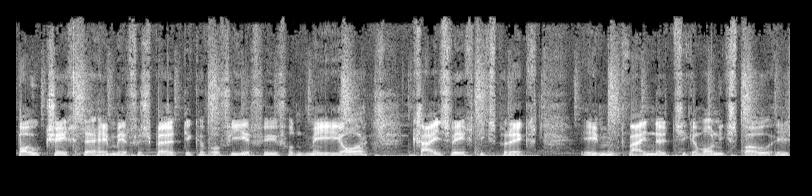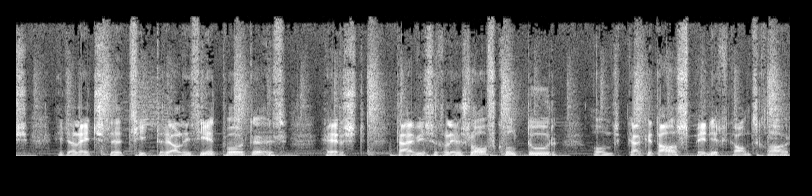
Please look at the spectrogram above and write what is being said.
Baugeschichte haben wir Verspätungen von vier, fünf und mehr Jahren. Kein wichtiges Projekt im gemeinnützigen Wohnungsbau ist in der letzten Zeit realisiert worden. Es herrscht teilweise ein eine Schlafkultur und gegen das bin ich ganz klar.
